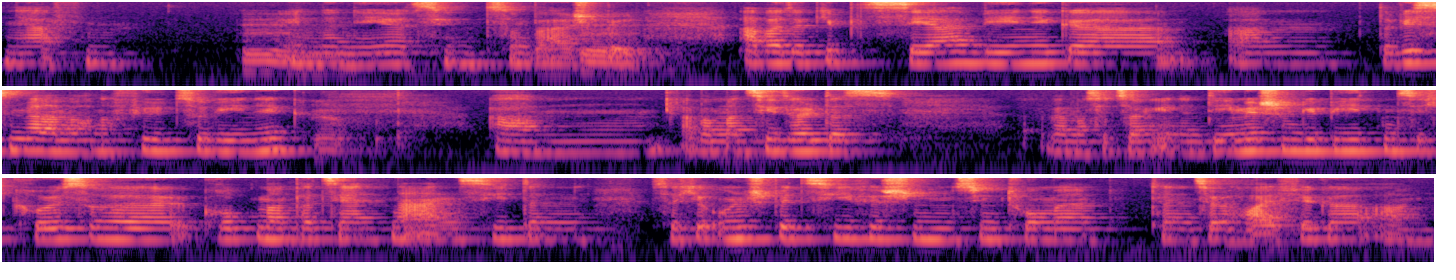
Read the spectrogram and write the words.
Nerven mhm. in der Nähe sind zum Beispiel. Mhm. Aber da gibt es sehr wenige, ähm, da wissen wir einfach noch viel zu wenig. Ja. Ähm, aber man sieht halt, dass wenn man sozusagen in endemischen Gebieten sich größere Gruppen an Patienten ansieht, dann solche unspezifischen Symptome tendenziell häufiger ähm,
